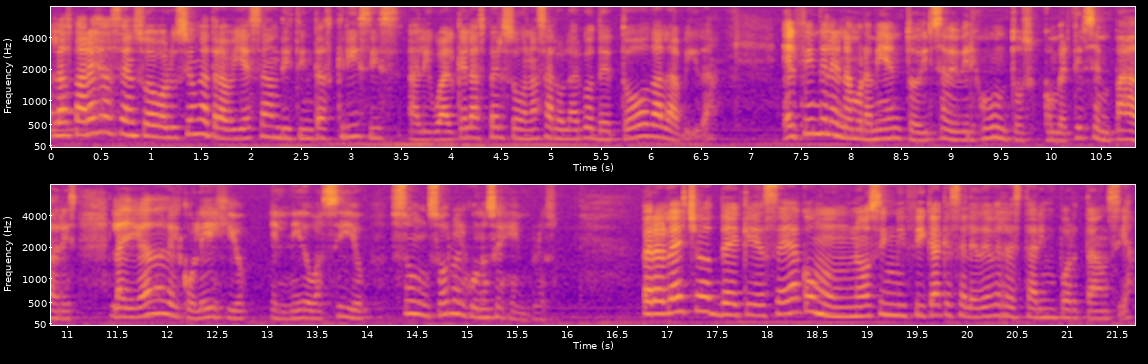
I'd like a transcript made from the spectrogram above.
Las parejas en su evolución atraviesan distintas crisis, al igual que las personas a lo largo de toda la vida. El fin del enamoramiento, irse a vivir juntos, convertirse en padres, la llegada del colegio, el nido vacío, son solo algunos ejemplos. Pero el hecho de que sea común no significa que se le debe restar importancia.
